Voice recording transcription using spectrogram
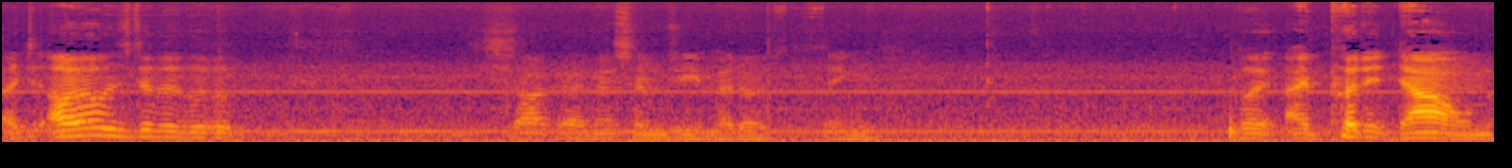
I always do the little shotgun SMG meta thing, but I put it down.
